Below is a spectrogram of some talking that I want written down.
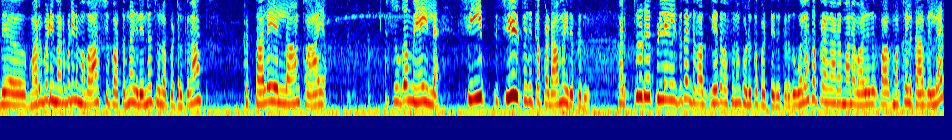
வே- மறுபடி மறுபடி நம்ம வாசிச்சு பார்த்தோம்னா இதில் என்ன சொல்லப்பட்டிருக்குன்னா க- தலையெல்லாம் காயம். சுகமே இல்லை. சீ சீழ் பிதுக்கப்படாமல் இருக்குது. கர்த்தருடைய பிள்ளைகளுக்கு தான் இந்த வ- வேதவசனம் கொடுக்கப்பட்டு இருக்கிறது உலக பிரகாரமான வ- மக்களுக்காக இல்ல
